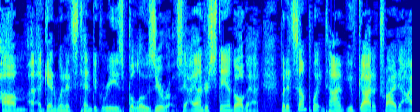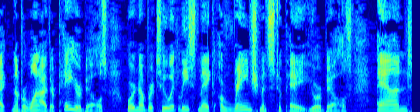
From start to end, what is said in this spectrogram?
um, again, when it's 10 degrees below zero. See, I understand all that, but at some point in time, you've got to try to, number one, either pay your bills, or number two, at least make arrangements to pay your bills. And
